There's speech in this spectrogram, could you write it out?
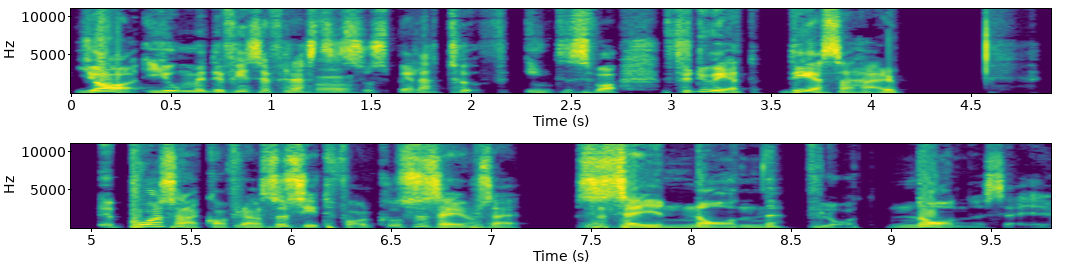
Ja, jo, men det finns en frestelse Ja. att spela tuff, inte svar. För du vet, det är så här. På en sån här konferens så sitter folk och så säger de så här, så säger någon, förlåt, någon säger,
